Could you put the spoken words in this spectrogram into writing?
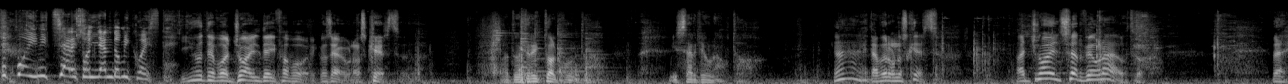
E puoi iniziare togliendomi queste. Io devo a Joel dei favori. Cos'è, uno scherzo? Vado dritto al punto. Mi serve un'auto. Ah, è davvero uno scherzo. A Joel serve un'auto. Beh,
